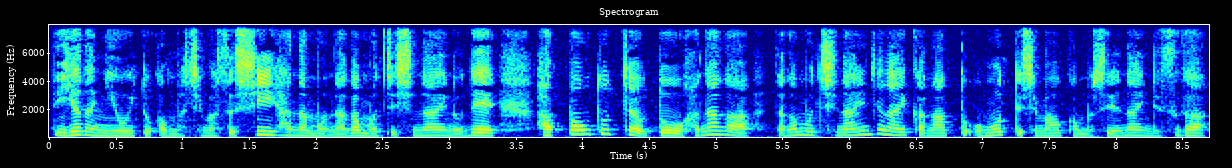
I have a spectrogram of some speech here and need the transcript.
で嫌な匂いとかもしますし花も長持ちしないので葉っぱを取っちゃうと花が長持ちしないんじゃないかなと思ってしまうかもしれないんですが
